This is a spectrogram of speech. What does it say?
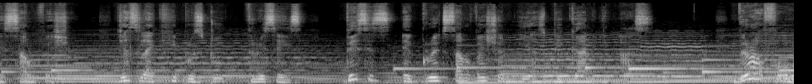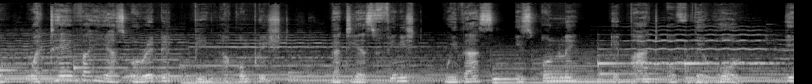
as salvation. Just like Hebrews 2 3 says, This is a great salvation He has begun in us. Therefore, whatever He has already been accomplished, that He has finished with us, is only a part of the whole. He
